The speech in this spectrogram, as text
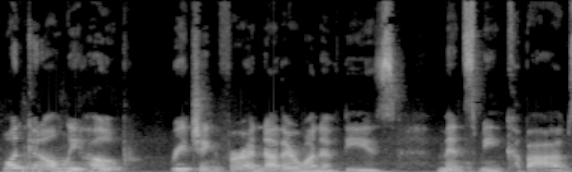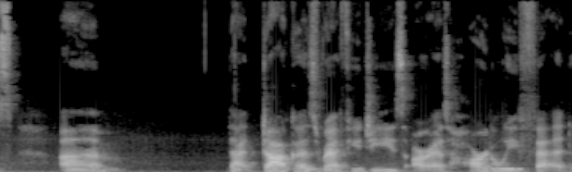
One can only hope reaching for another one of these mincemeat kebabs, um, that Dacca's refugees are as heartily fed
